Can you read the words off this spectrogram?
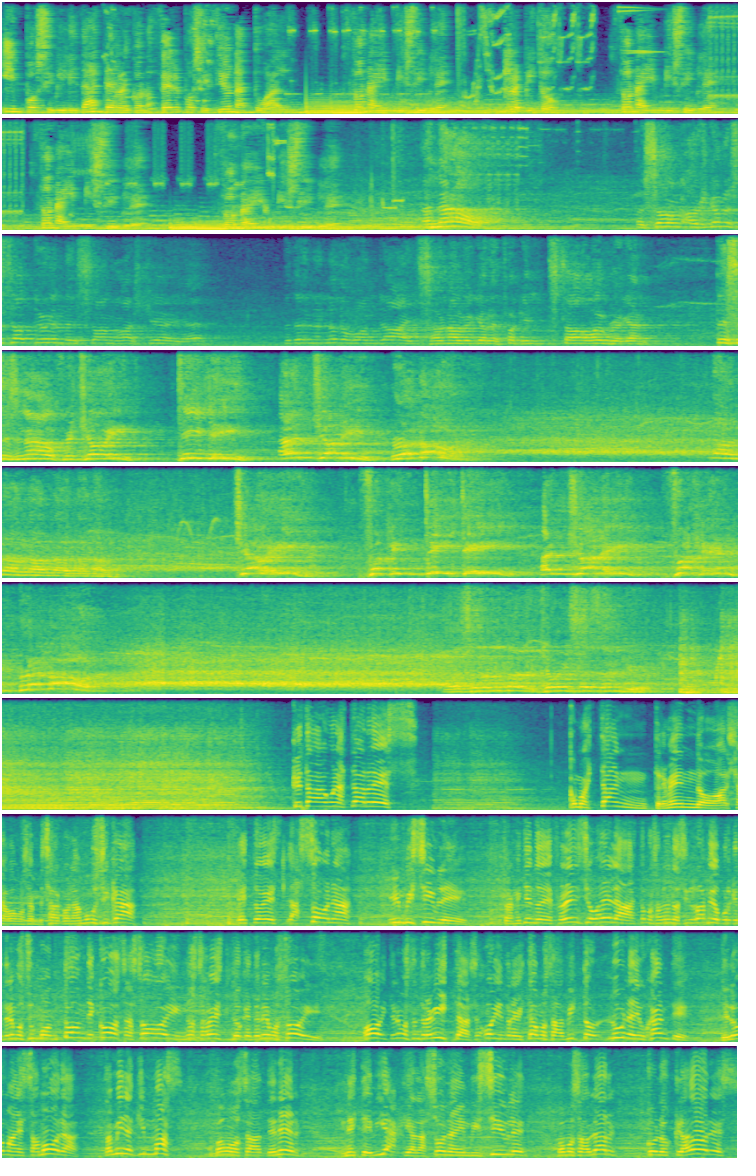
Imposibilidad de reconocer posición actual. Zona invisible. Repito. Zona invisible. Zona invisible. Zona invisible. And now, a song, I was going to stop doing this song last year, yeah? But then another one died, so now we've got to fucking start all over again. This is now for Joey, Dee Dee, and Johnny Ramone. No, no, no, no, no. Joey, fucking Dee, and Johnny, fucking Ramone. A little better. Joey says thank you. ¿Qué tal? Buenas tardes. ¿Cómo están? Tremendo. Ahora ya vamos a empezar con la música. Esto es La Zona Invisible. Transmitiendo de Florencio Varela. Estamos hablando así rápido porque tenemos un montón de cosas hoy. No sabés lo que tenemos hoy. Hoy tenemos entrevistas. Hoy entrevistamos a Víctor Luna Dibujante de Loma de Zamora. También aquí más vamos a tener en este viaje a la zona invisible. Vamos a hablar con los creadores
